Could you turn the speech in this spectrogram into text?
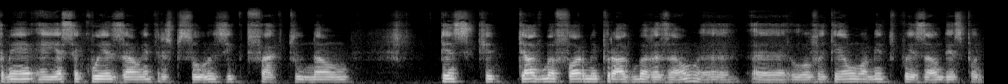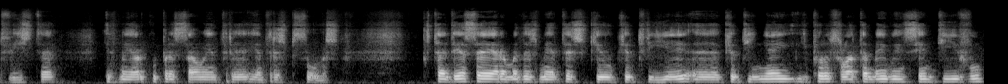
também é essa coesão entre as pessoas e que de facto não penso que de alguma forma e por alguma razão uh, uh, houve até um aumento de coesão desse ponto de vista e de maior cooperação entre, entre as pessoas. Portanto, essa era uma das metas que eu, que eu, teria, uh, que eu tinha e, por outro lado, também o incentivo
